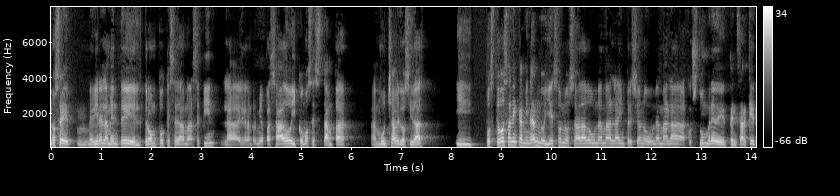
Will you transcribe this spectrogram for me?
no sé, me viene a la mente el trompo que se da a Mazepin, la, el Gran Premio pasado y cómo se estampa a mucha velocidad y pues todos salen caminando y eso nos ha dado una mala impresión o una mala costumbre de pensar que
